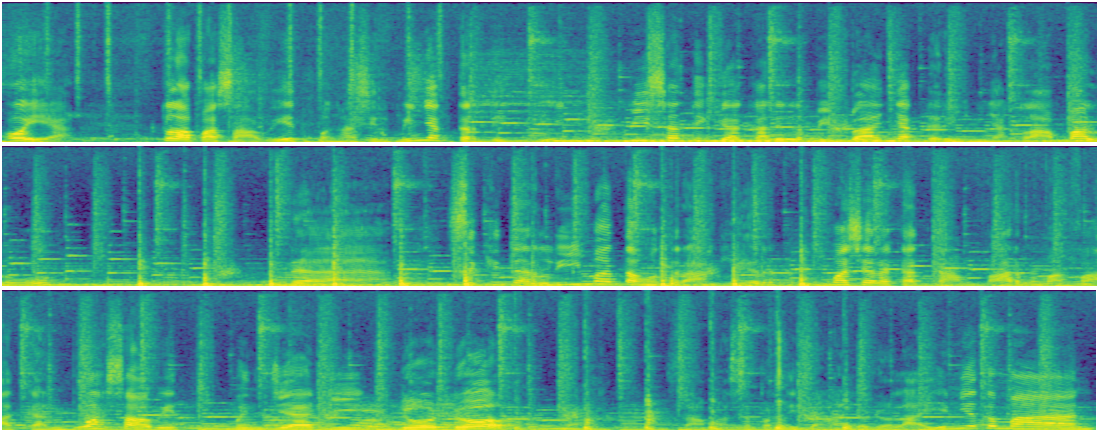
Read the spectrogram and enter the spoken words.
Oh iya, kelapa sawit penghasil minyak tertinggi bisa tiga kali lebih banyak dari minyak kelapa loh. Nah, sekitar lima tahun terakhir, masyarakat Kampar memanfaatkan buah sawit menjadi dodol. Sama seperti bahan dodol lainnya teman,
